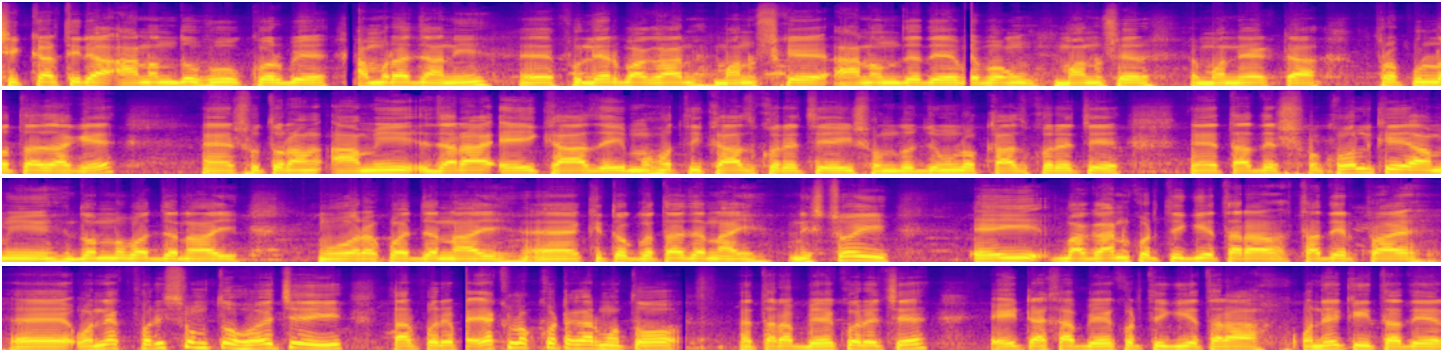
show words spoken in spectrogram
শিক্ষার্থীরা আনন্দ ভোগ করবে। আমরা জানি ফুলের বাগান মানুষকে আনন্দে দেয় এবং মানুষের মনে একটা প্রফুল্লতা জাগে। সুতরাং আমি, যারা এই কাজ, এই মহতি কাজ করেছে, এই সৌন্দর্যমূলক কাজ করেছে তাদের সকলকে আমি ধন্যবাদ জানাই, মোবারকবাদ জানাই কৃতজ্ঞতা জানাই। নিশ্চয়ই এই বাগান করতে গিয়ে তারা তাদের প্রায় অনেক পরিশ্রম তো হয়েছেই। তারপরে এক লক্ষ টাকার মতো তারা ব্যয় করেছে। এই টাকা ব্যয় করতে গিয়ে তারা অনেকেই তাদের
